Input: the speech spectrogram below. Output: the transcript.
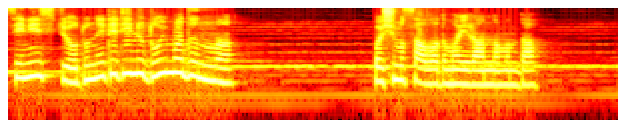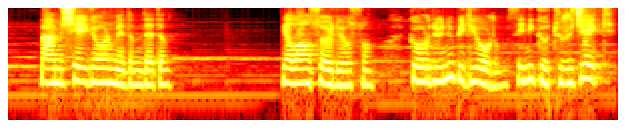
Seni istiyordu. Ne dediğini duymadın mı? Başımı salladım hayır anlamında. Ben bir şey görmedim dedim. Yalan söylüyorsun. Gördüğünü biliyorum. Seni götürecek.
